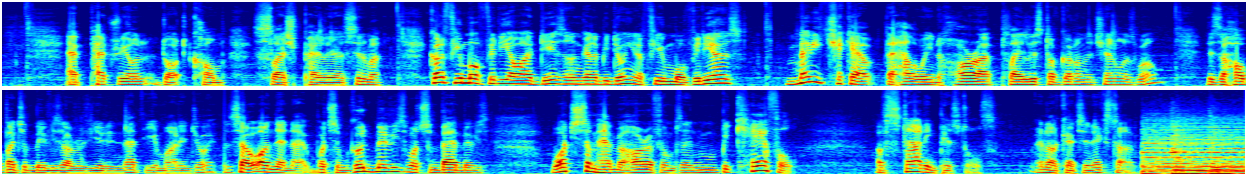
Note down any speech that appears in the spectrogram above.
at patreon.com slash paleocinema. Got a few more video ideas I'm going to be doing in a few more videos. maybe check out the Halloween horror playlist I've got on the channel as well. There's a whole bunch of movies I've reviewed in that that you might enjoy. So, on that note, watch some good movies, watch some bad movies, watch some Hammer horror films, and be careful of starting pistols. And I'll catch you next time.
